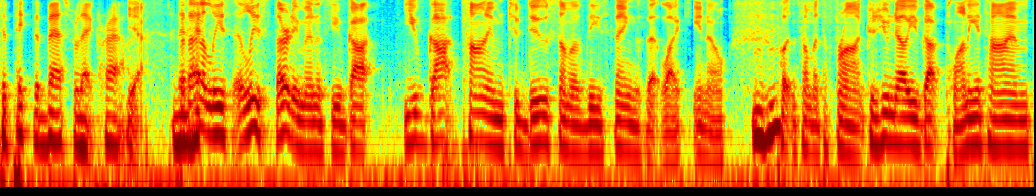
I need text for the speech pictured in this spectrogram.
to pick the best for that crowd. Yeah. And but that ha- at least at least 30 minutes you've got you've got time to do some of these things that like you know Mm-hmm. putting some at the front because you know you've got plenty of time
